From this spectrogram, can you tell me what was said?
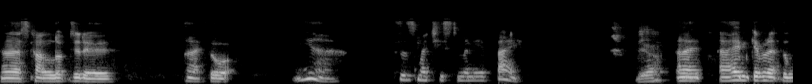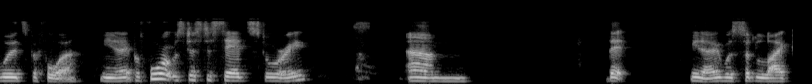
And I just kind of looked at her and I thought, Yeah, this is my testimony of faith. Yeah. And I, I hadn't given it the words before. You know, before it was just a sad story. Um, that you know, was sort of like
